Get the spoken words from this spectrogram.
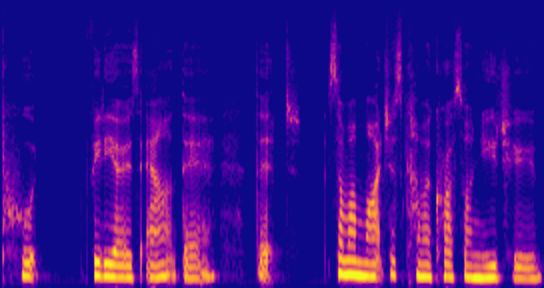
put videos out there that someone might just come across on YouTube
